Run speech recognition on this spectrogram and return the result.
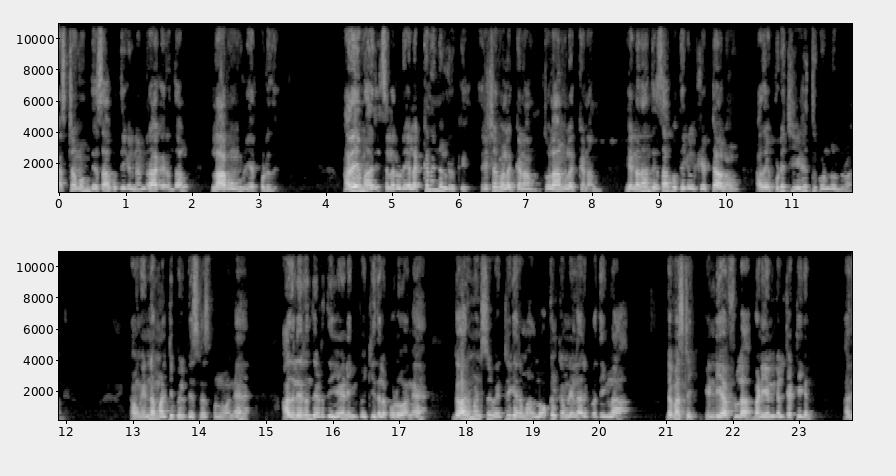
நஷ்டமும் திசாபுத்திகள் நன்றாக இருந்தால் லாபமும் ஏற்படுது. அதே மாதிரி சிலருடைய லக்கணங்கள் இருக்கு. ரிஷப லக்கணம் துலாம் லக்கணம் என்னதான் திசாபுத்திகள் கெட்டாலும் அதை பிடிச்சி இழுத்து கொண்டு வந்துருவாங்க. அவங்க என்ன மல்டிபிள் பிஸ்னஸ் பண்ணுவாங்க? அதிலிருந்து எடுத்து ஏர்னிங் தூக்கி இதில் போடுவாங்க. கார்மெண்ட்ஸு வெற்றிகரமாக லோக்கல் கம்பெனிலாம் இருக்குது பார்த்தீங்களா டொமஸ்டிக் இந்தியா ஃபுல்லாக பனியன்கள் ஜட்டிகள் அது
